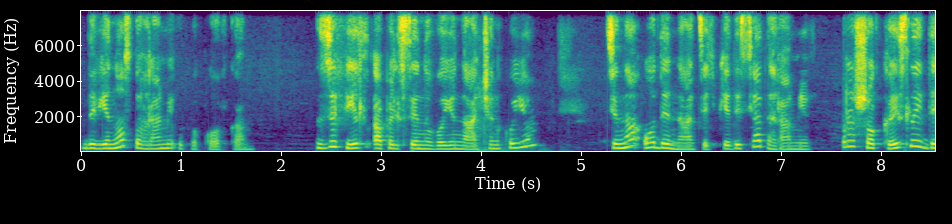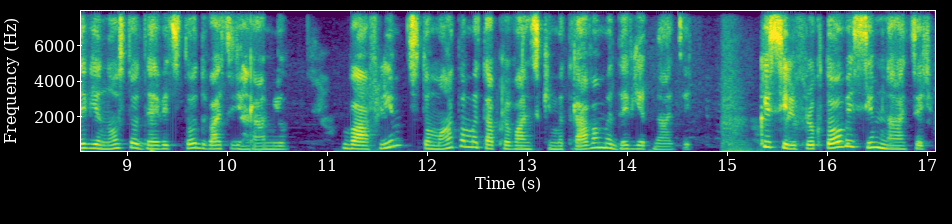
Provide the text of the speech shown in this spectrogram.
90 грамів упаковка. Зефір з апельсиновою начинкою. Ціна 11,50 грамів. Порошок кислий 99-120 грамів. Вафлі з томатами та прованськими травами 19. Кисіль фруктовий 17.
